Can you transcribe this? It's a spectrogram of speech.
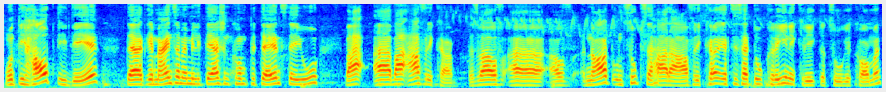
Und die Hauptidee der gemeinsamen militärischen Kompetenz der EU war, äh, war Afrika. Das war auf, äh, auf Nord- und Subsahara-Afrika. Jetzt ist halt der Ukraine-Krieg dazugekommen.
